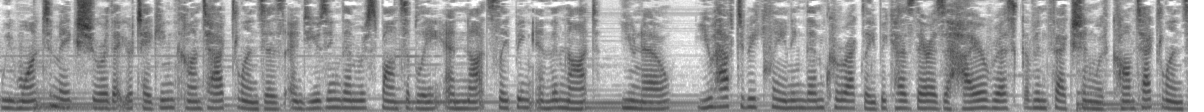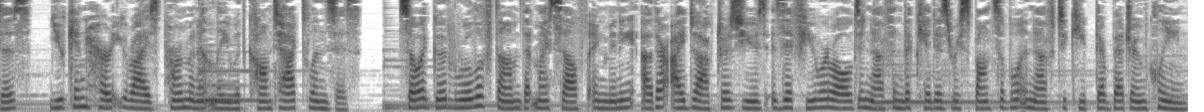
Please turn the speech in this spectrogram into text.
We want to make sure that you're taking contact lenses and using them responsibly and not sleeping in them not, you know, you have to be cleaning them correctly because there is a higher risk of infection with contact lenses, you can hurt your eyes permanently with contact lenses. So a good rule of thumb that myself and many other eye doctors use is if you are old enough and the kid is responsible enough to keep their bedroom clean,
